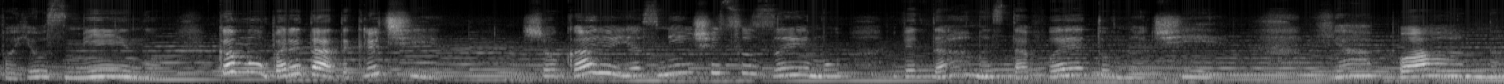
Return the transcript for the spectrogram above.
свою зміну. Кому передати ключі? Шукаю я змінщицю зиму, віддам естафету вночі. Я панна,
